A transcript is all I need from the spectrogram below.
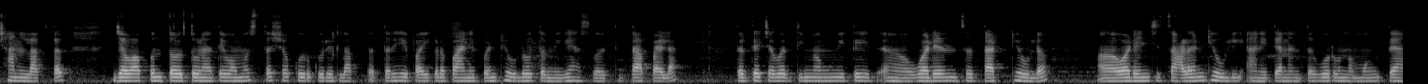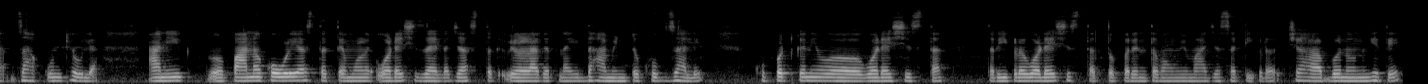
छान लागतात. जेव्हा आपण तळतो ना तेव्हा मस्त अशा कुरकुरीत लागतात. तर हे पा इकडं पाणी पण ठेवलं होतं मी गॅसवरती तापायला. तर त्याच्यावरती मग मी ते वड्यांचं ताट ठेवलं. वड्यांची चाळण ठेवली आणि त्यानंतर वरून मग त्या झाकून ठेवल्या. आणि पानं कोवळी असतात त्यामुळे वड्या शिजायला जास्त वेळ लागत नाही. दहा मिनटं खूप झाले. खूप पटकनी व- वड्या शिजतात. तर इकडं वड्या शिजतात तोपर्यंत मग मी माझ्यासाठी इकडं चहा बनवून घेते.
